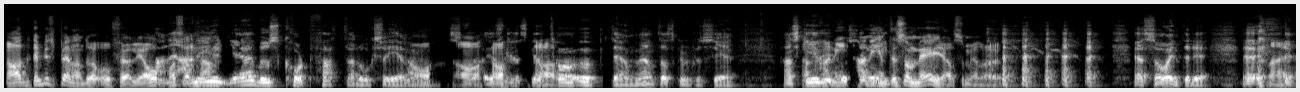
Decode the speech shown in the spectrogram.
ja, det blir spännande att följa. Han, han, är ju djävulskt kortfattad också, Elon. Ja, ja, jag ska, jag ska ja. ta upp den. Vänta ska du få se. Han, skriver han, är, han är inte som mig alltså menar du? jag sa inte det. Nej.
